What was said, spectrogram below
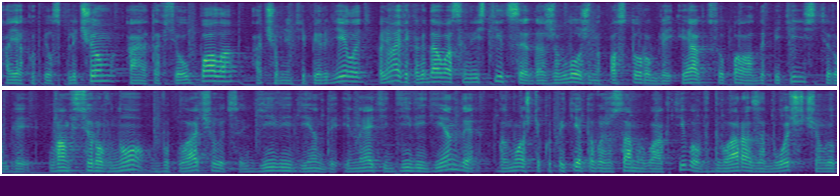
а я купил с плечом, а это все упало, а что мне теперь делать? Понимаете, когда у вас инвестиция даже вложена по 100 рублей и акция упала до 50 рублей, вам все равно выплачиваются дивиденды. И на эти дивиденды вы можете купить этого же самого актива в два раза больше, чем вы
